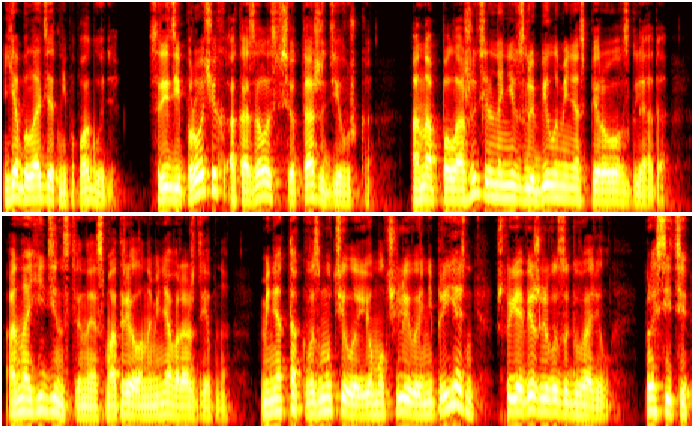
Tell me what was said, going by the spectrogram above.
Я был одет не по погоде. Среди прочих оказалась все та же девушка. Она положительно не взлюбила меня с первого взгляда – она единственная смотрела на меня враждебно. Меня так возмутила ее молчаливая неприязнь, что я вежливо заговорил. «Простите,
